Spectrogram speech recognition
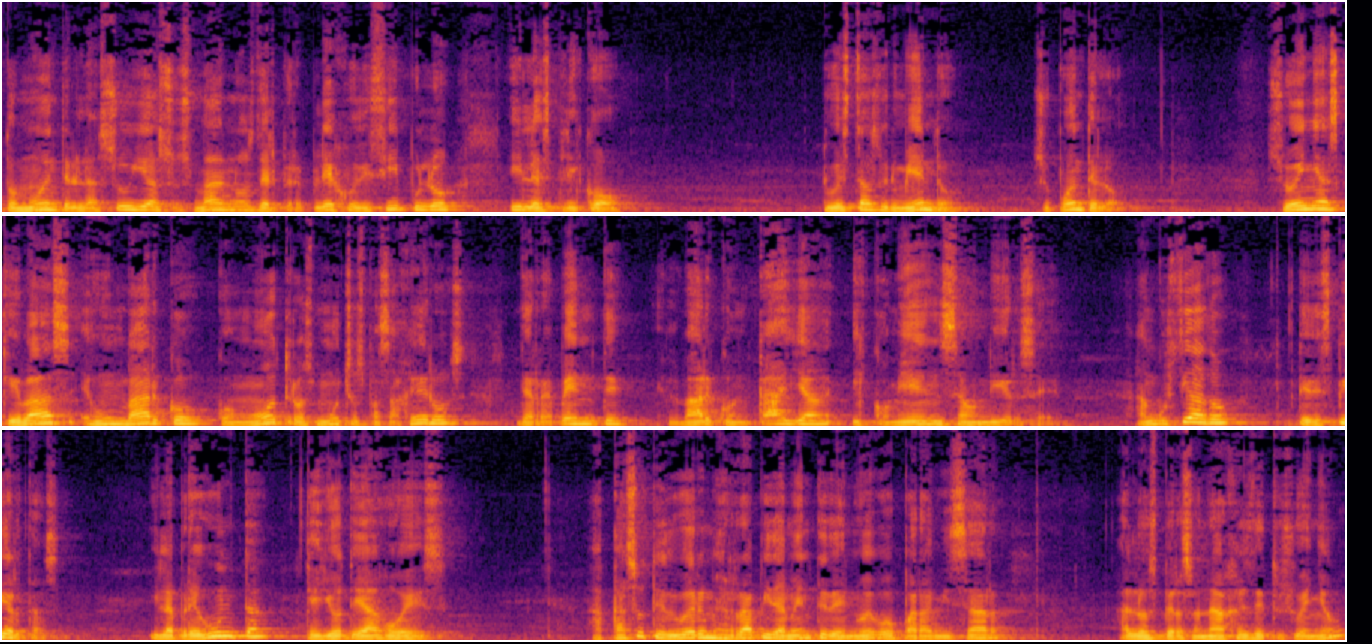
tomó entre las suyas sus manos del perplejo discípulo y le explicó, Tú estás durmiendo, supóntelo. Sueñas que vas en un barco con otros muchos pasajeros, de repente el barco encalla y comienza a hundirse. Angustiado, te despiertas y la pregunta que yo te hago es, ¿acaso te duermes rápidamente de nuevo para avisar a los personajes de tu sueño?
